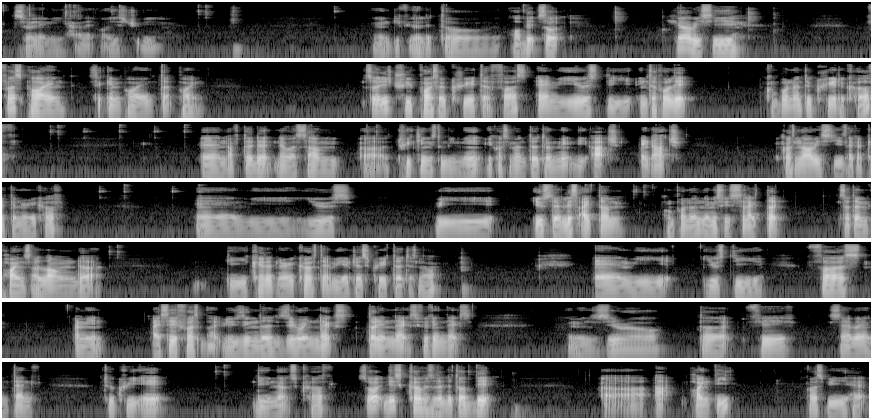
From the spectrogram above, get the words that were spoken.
So let me highlight all these three and give you a little orbit. So here we see first point, second point, third point. So these three points were created first and we use the interpolate component to create a curve. And after that, there were some uh, tweakings to be made because we wanted to make the arch an arch. Because now we see it's like a catenary curve. And we use we use the list item component. That means we selected certain points along the the catenary curve that we have just created just now. And we use the first, I mean, I say first by using the zero index, third index, fifth index. I mean zero, third, fifth, seven, and tenth to create the NURBS curve. So this curve is a little bit uh, pointy because we had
